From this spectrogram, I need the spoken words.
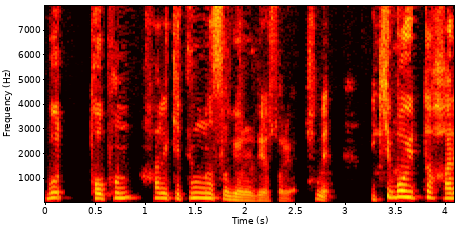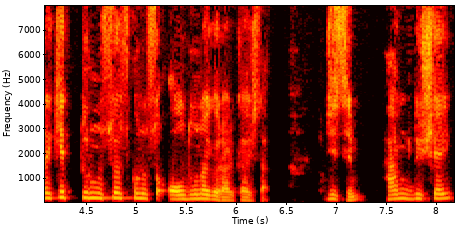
Bu topun hareketini nasıl görür diye soruyor. Şimdi iki boyutta hareket durumu söz konusu olduğuna göre arkadaşlar cisim hem düşey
